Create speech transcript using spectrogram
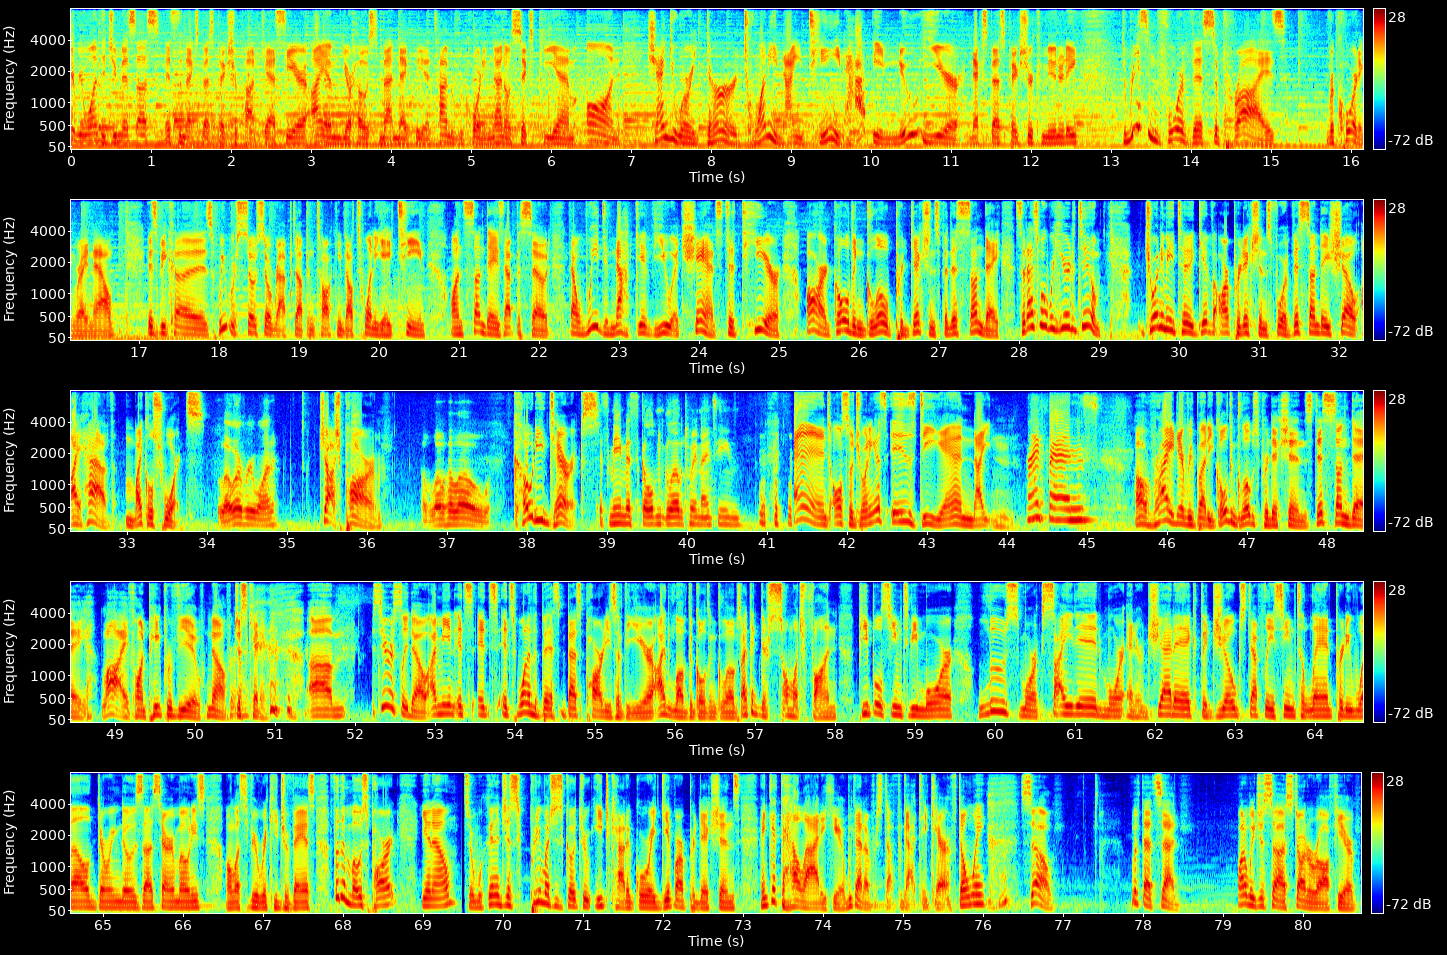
Hey everyone, did you miss us? It's the Next Best Picture podcast here. I am your host, Matt Neglia. Time of recording 9.06 p.m. on January 3rd, 2019. Happy New Year, Next Best Picture community. The reason for this surprise recording right now is because we were so so wrapped up in talking about 2018 on Sunday's episode that we did not give you a chance to hear our Golden Globe predictions for this Sunday. So that's what we're here to do. Joining me to give our predictions for this Sunday's show, I have Michael Schwartz. Hello, everyone. Josh Parr. Hello, hello. Cody Dericks. It's me, Miss Golden Globe 2019. and also joining us is Deanne Knighton. Hi, friends. All right, everybody. Golden Globes predictions this Sunday, live on pay per view. No, just kidding. Um, seriously though, I mean it's it's it's one of the best best parties of the year. I love the Golden Globes. I think they're so much fun. People seem to be more loose, more excited, more energetic. The jokes definitely seem to land pretty well during those uh, ceremonies, unless if you're Ricky Gervais. For the most part, you know. So we're gonna just pretty much just go through each category, give our predictions, and get the hell out of here. We got other stuff we gotta take care of, don't we? So, with that said, why don't we just uh, start her off here?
